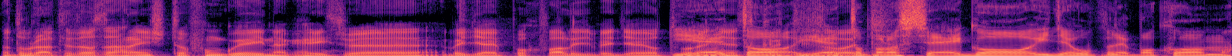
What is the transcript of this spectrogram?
No dobrá, teda v zahraničí to funguje inak, hej? Že vedia aj pochváliť, vedia aj otvorene je to, je to proste ego, ide úplne bokom,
